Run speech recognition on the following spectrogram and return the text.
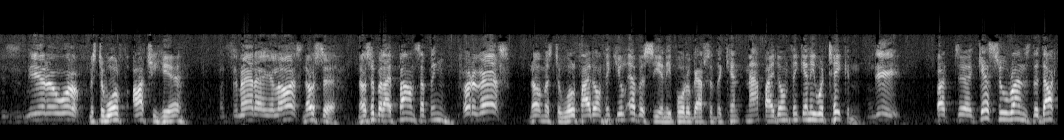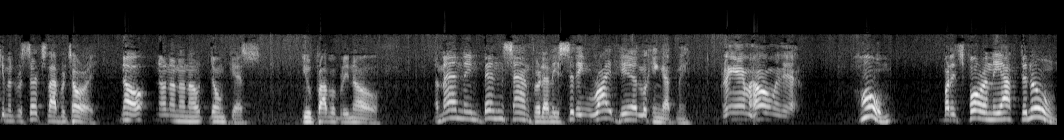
This is Nero Wolfe. Mr. Wolfe, Archie here. What's the matter? You lost? No, sir. No, sir, but I found something. Photographs? No, Mr. Wolfe, I don't think you'll ever see any photographs of the Kent map. I don't think any were taken. Indeed. But uh, guess who runs the document research laboratory? No, no, no, no, no. Don't guess. You probably know. A man named Ben Sanford, and he's sitting right here looking at me. Bring him home with you. Home? But it's four in the afternoon.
